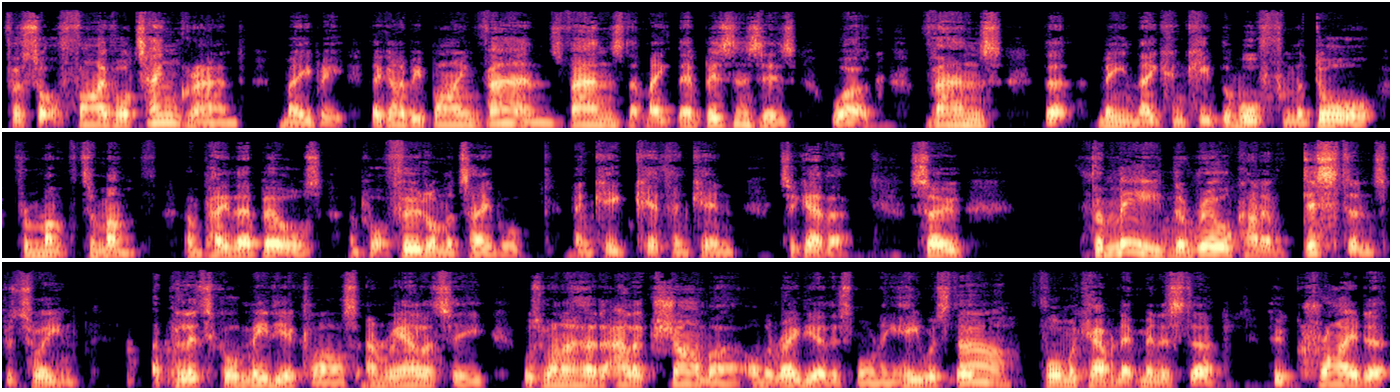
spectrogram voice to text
for sort of five or 10 grand, maybe. They're going to be buying vans, vans that make their businesses work, vans that mean they can keep the wolf from the door from month to month and pay their bills and put food on the table and keep kith and kin together. So for me, the real kind of distance between a political media class and reality was when I heard Alok Sharma on the radio this morning. He was the oh. former cabinet minister who cried at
